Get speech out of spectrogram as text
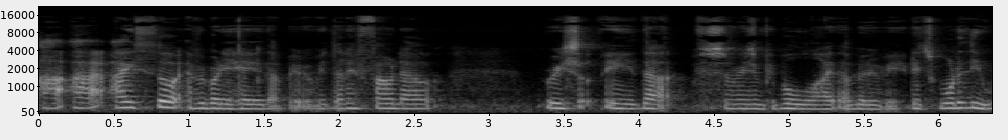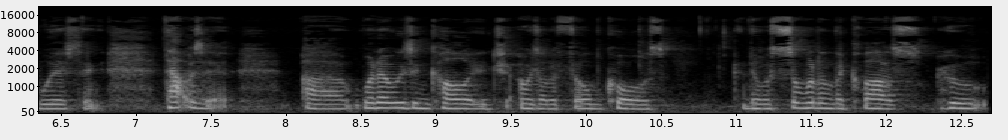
I, I, I thought everybody hated that movie. Then I found out recently that for some reason people like that movie. And it's one of the worst things. That was it. Uh, when I was in college, I was on a film course there was someone in the class who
